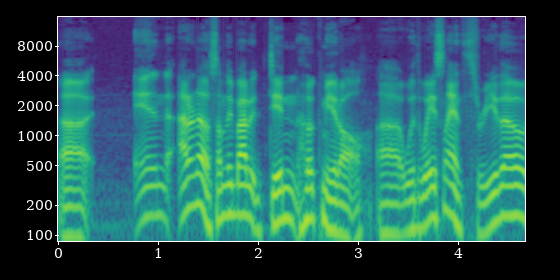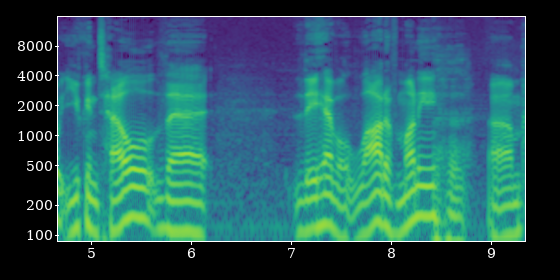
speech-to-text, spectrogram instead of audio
Uh, and I don't know, something about it didn't hook me at all. Uh, with Wasteland Three, though, you can tell that they have a lot of money um,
